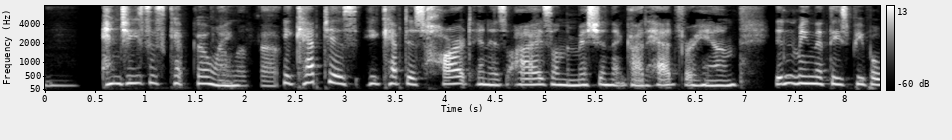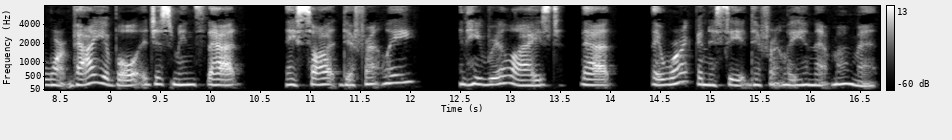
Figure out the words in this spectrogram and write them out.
Mm. And Jesus kept I going. love that. He kept his he kept his heart and his eyes on the mission that God had for him. Didn't mean that these people weren't valuable. It just means that they saw it differently and he realized that they weren't going to see it differently in that moment.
